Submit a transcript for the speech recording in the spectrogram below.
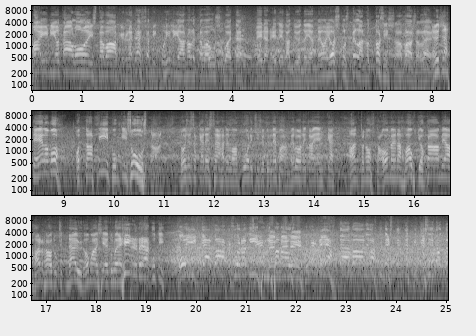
Mainiota, loistavaa. Kyllä tässä pikkuhiljaa on alettava uskoa, että meidän hetekan työntäjämme on joskus pelannut tosissaan Vaasan Ja läänissä. nyt lähtee Elmo, ottaa piipunkin suustaan. Toisessa kädessä hänellä on puoliksi syöty lepaan meloni tai ehkä Antonovka omena. Vauhti on kaamea, harhautukset näyn omaisia ja tulee hirveä kuti. Oikea vaakasuora viipuri palaus, joka räjähtää maalivahti Westerneppin käsien kautta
